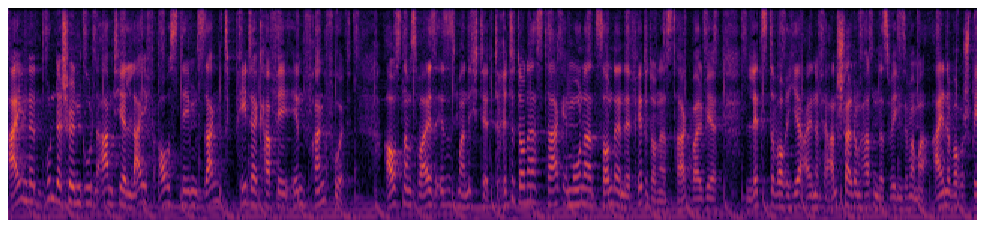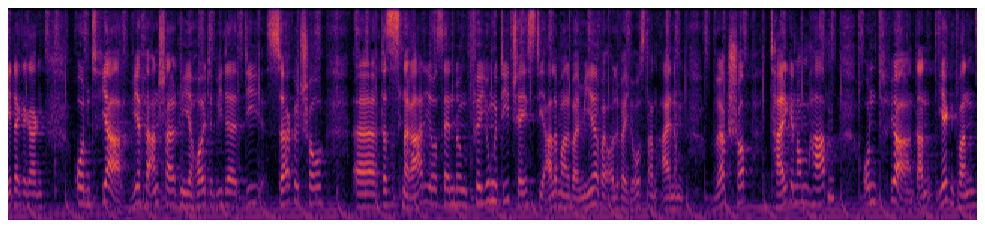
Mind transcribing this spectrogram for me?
Einen wunderschönen guten Abend hier live aus dem St. Peter Café in Frankfurt. Ausnahmsweise ist es mal nicht der dritte Donnerstag im Monat, sondern der vierte Donnerstag, weil wir letzte Woche hier eine Veranstaltung hatten. Deswegen sind wir mal eine Woche später gegangen. Und ja, wir veranstalten hier heute wieder die Circle Show. Äh, das ist eine Radiosendung für junge DJs, die alle mal bei mir, bei Oliver Joost, an einem Workshop teilgenommen haben und ja, dann irgendwann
